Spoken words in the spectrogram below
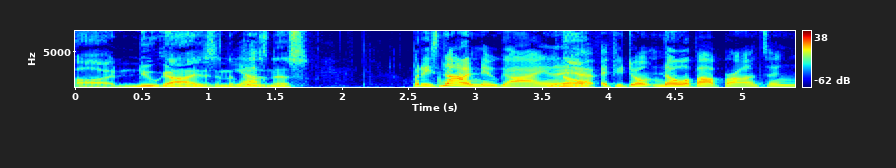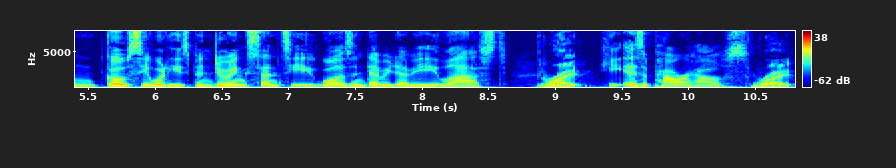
uh, new guys in the Yep. business. But he's not a new guy. And No. if you don't know about Bronson, go see what he's been doing since he was in WWE last. Right, He is a powerhouse. right.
